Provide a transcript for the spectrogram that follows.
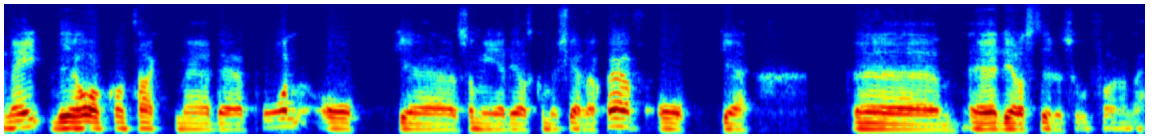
Nej, vi har kontakt med Paul och, som är deras kommersiella chef och deras styrelseordförande.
